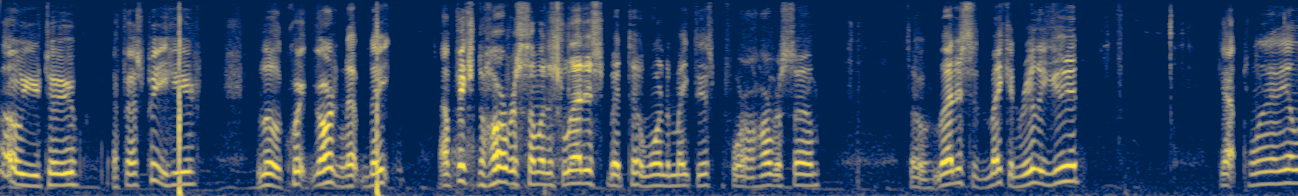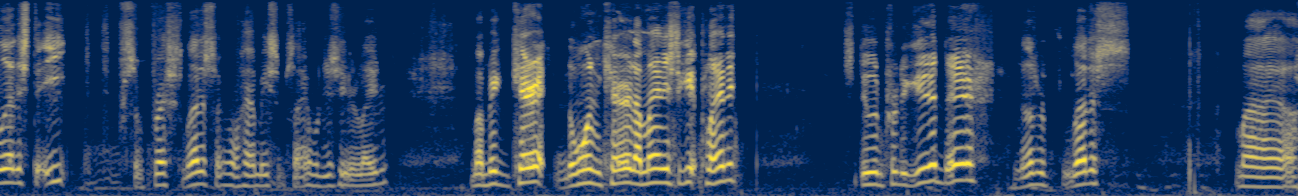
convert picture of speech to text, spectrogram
Oh, YouTube, FSP here. A little quick garden update. I'm fixing to harvest some of this lettuce, but uh, wanted to make this before I harvest some. So lettuce is making really good. Got plenty of lettuce to eat. Some fresh lettuce. I'm gonna have me some sandwiches here later. My big carrot, the one carrot I managed to get planted, it's doing pretty good there. Another lettuce. My uh,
